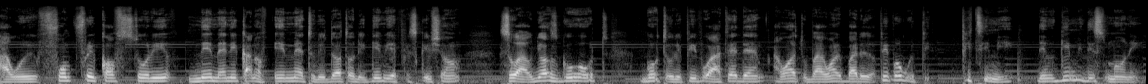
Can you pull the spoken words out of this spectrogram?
I will form freak off story, name any kind of ailment to the doctor, they give me a prescription. So I'll just go out, go to the people, I tell them I want to buy, I want to buy this. People will pity me, they will give me this money.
